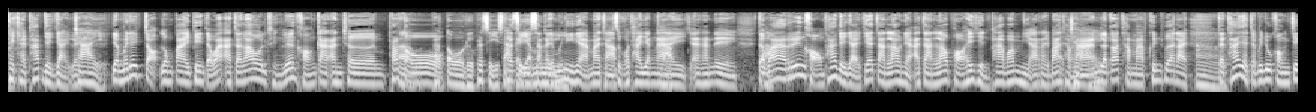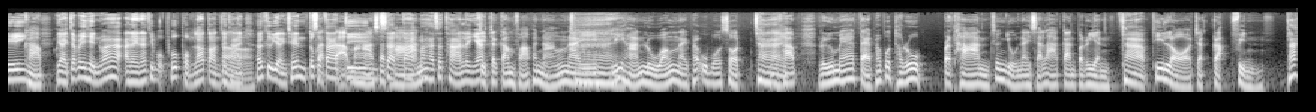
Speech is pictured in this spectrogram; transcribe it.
คล้ายๆภาพใหญ่ ๆ เลยใช่ยังไม่ได้เจาะลงไปเพียงแต่ว่าอาจจะเล่าถึงเรื่องของการอัญเชิญพระโตพระโตหรือพระศรีสัพกระศรีสักยมุนีเนี่ยมาจากครับสุโขทัยยังไงครับอันนั้นเอง แต่ว่าเรื่องของภาพใหญ่ๆ ที่อาจารย์เล่าเนี่ยอาจารย์เล่าพอให้เห็นภาพว่ามีอะไรบ้างแถวนั้นใช่แล้วก็ทำมาขึ้นเพื่ออะไรอ่าแต่ถ้าอยากจะไปดูของจริงครับอยากจะไปเห็นว่าอะไรนะที่พวกผมเล่าตอนท้ายอ่าๆก็คืออย่างเช่น ตุ๊กตาสัตตจีนมหาสถานสัตตมหาสถานอะไรเงี้ยจิตรกรรมฝาผนังในใช่วิหารหลวงในพระอุโบสถใช่นะครับหรือแม้แต่พระพุทธรูป ประธานซึ่งอยู่ในศาลาการประเรียนครับที่หล่อจากกลักฝิ่นฮะ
